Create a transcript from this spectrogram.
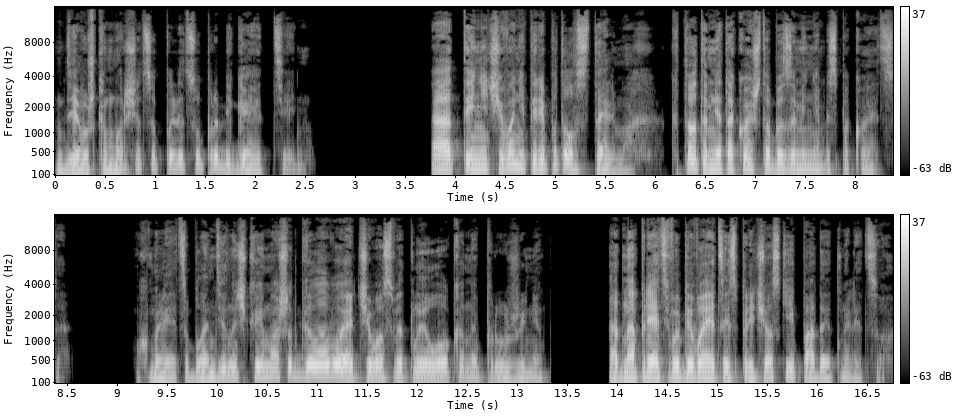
Девушка морщится, по лицу пробегает тень. «А ты ничего не перепутал в Стельмах? «Кто ты мне такой, чтобы за меня беспокоиться?» Ухмыляется блондиночка и машет головой, отчего светлые локоны пружинят. Одна прядь выбивается из прически и падает на лицо.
